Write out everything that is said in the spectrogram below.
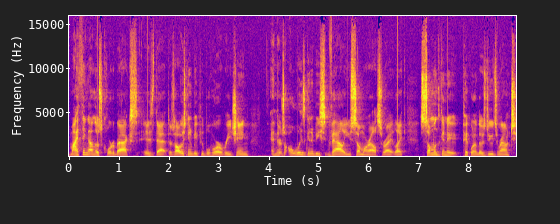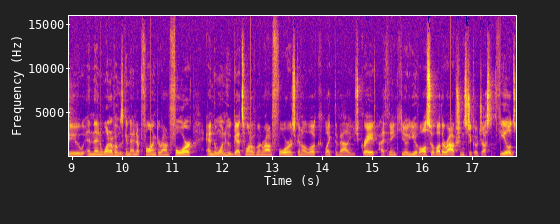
My thing on those quarterbacks is that there's always going to be people who are reaching, and there's always going to be value somewhere else, right? Like someone's going to pick one of those dudes round two, and then one of them is going to end up falling to round four, and the one who gets one of them in round four is going to look like the value's great. I think you know you have also have other options to go Justin Fields,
